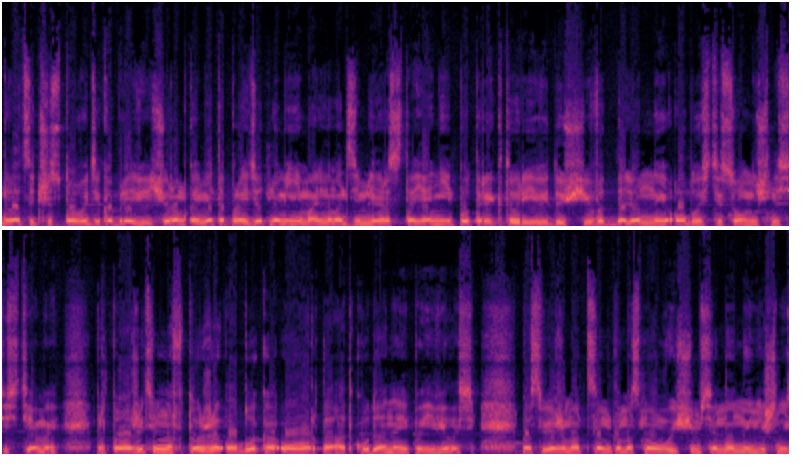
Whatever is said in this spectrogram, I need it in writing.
26 декабря вечером комета пройдет на минимальном от Земли расстоянии по траектории, ведущей в отдаленные области Солнечной системы, предположительно в то же облако Оорта, откуда она и появилась. По свежим оценкам, основывающимся на нынешней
